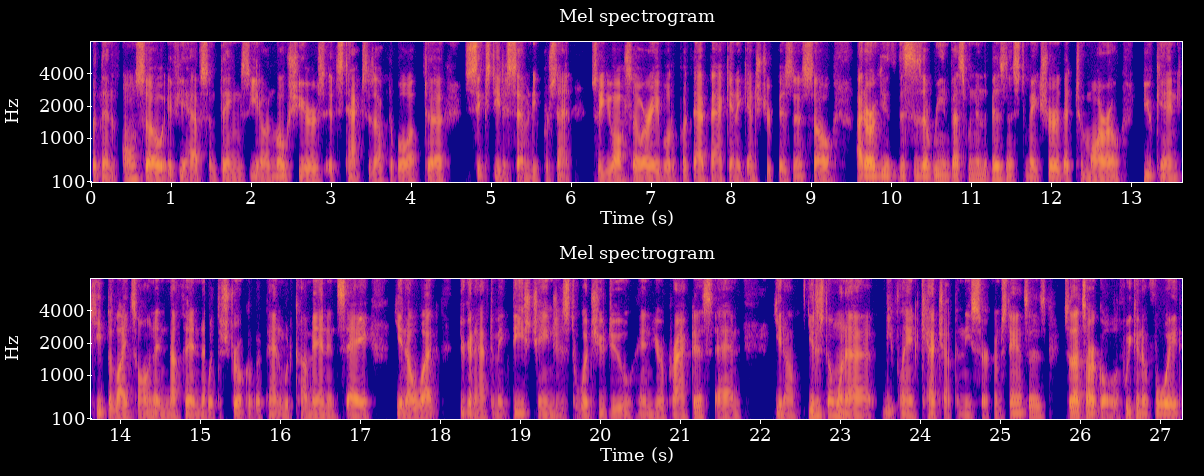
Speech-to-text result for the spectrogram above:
But then also, if you have some things, you know, in most years, it's tax deductible up to 60 to 70%. So you also are able to put that back in against your business. So I'd argue that this is a reinvestment in the business to make sure that tomorrow you can keep the lights on and nothing with the stroke of a pen would come in and say, you know what, you're going to have to make these changes to what you do in your practice. And you know, you just don't want to be playing catch up in these circumstances. So that's our goal. If we can avoid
